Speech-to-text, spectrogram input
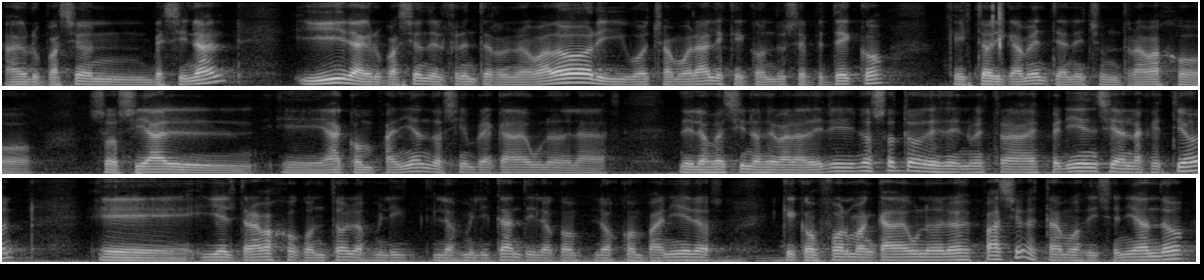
agrupación vecinal, y la agrupación del Frente Renovador y Bocha Morales que conduce Peteco, que históricamente han hecho un trabajo social eh, acompañando siempre a cada uno de, las, de los vecinos de Baraderí. Y nosotros desde nuestra experiencia en la gestión eh, y el trabajo con todos los, los militantes y los, los compañeros que conforman cada uno de los espacios, estamos diseñando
